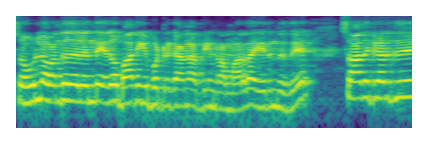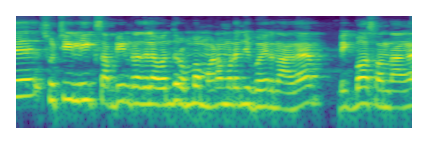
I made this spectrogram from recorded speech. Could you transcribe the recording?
ஸோ உள்ளே வந்ததுலேருந்து ஏதோ பாதிக்கப்பட்டிருக்காங்க அப்படின்ற மாதிரி தான் இருந்தது. ஸோ அதுக்கடுத்து சுச்சி லீக்ஸ் அப்படின்றதுல வந்து ரொம்ப மனமுடைஞ்சு போயிருந்தாங்க. பிக் பாஸ் வந்தாங்க.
